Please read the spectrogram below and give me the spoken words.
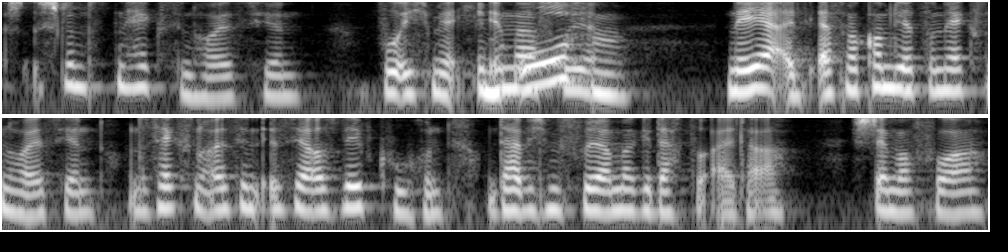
schlimmsten Hexenhäuschen. Wo ich mir Im immer Ofen. früher... Naja, erstmal kommen die ja zum Hexenhäuschen. Und das Hexenhäuschen ist ja aus Lebkuchen. Und da habe ich mir früher immer gedacht, so Alter, stell mal vor,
